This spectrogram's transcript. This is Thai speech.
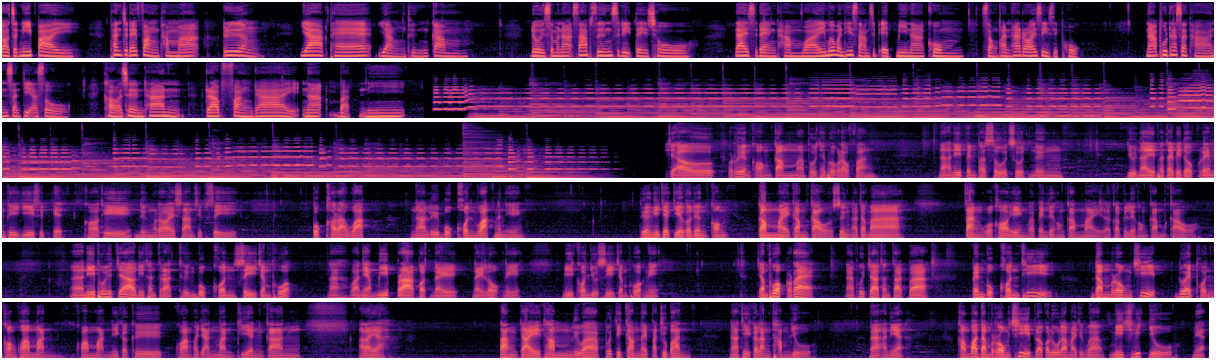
ต่อจากนี้ไป ท่านจะได้ฟังธรรมะ เรื่อง ยากแท้อย่างถึงกรรม โดยสมณะทราบซึ้งสิริเตโช ได้แสดงธรรมไว้เมื่อวันที่ 31 มีนาคม 2546 ณ พุทธสถานสันติอโศก ขอเชิญท่านรับฟังได้ณบัดนี้ จะเอาเรื่องของกรรมมาพูดให้พวกเราฟังนะอันนี้เป็นพระสูตรสูตรหนึ่งอยู่ในพระไตรปิฎกเล่มที่ 21 ข้อที่ 134 ปุคระวักนะหรือบุคคลวักนั่นเอง เรื่องนี้จะเกี่ยวกับเรื่องของกรรมใหม่กรรมเก่า ซึ่งอาตมาตั้งหัวข้อเองว่าเป็นเรื่องของกรรมใหม่ แล้วก็เป็นเรื่องของกรรมเก่า อันนี้พระพุทธเจ้านี่ท่านตรัสถึงบุคคลสี่จำพวกนะว่าเนี่ยมีปรากฏในในโลกนี้ มีคนอยู่สี่จำพวกนี้จำพวกแรกนะพระเจ้าท่านตรัสว่าเป็นบุคคลที่ดำรงชีพด้วยผลของความหมั่น ความหมั่นนี่ก็คือความขยันหมั่นเพียรการอะไรอะตั้งใจทำหรือว่าพฤติกรรมในปัจจุบันนะที่กำลังทำอยู่ นะอันเนี้ยคำว่าดำรงชีพเราก็รู้แล้วหมายถึงว่ามีชีวิตอยู่เนี่ย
